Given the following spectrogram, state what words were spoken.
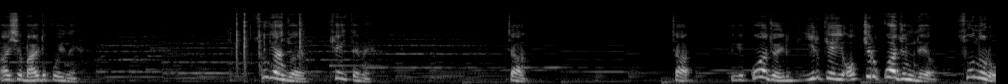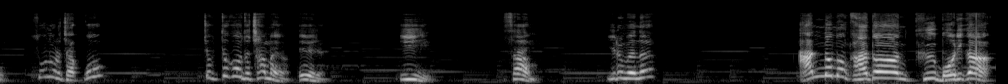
아씨 말도 꼬이네 속이 안 좋아요 케이크 때문에 자 자, 이렇게 꼬아줘요. 이렇게, 이렇게 억지로 꼬아주면 돼요. 손으로. 손으로 잡고, 좀 뜨거워도 참아요. 1, 2, 3. 이러면은, 안 넘어가던 그 머리가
